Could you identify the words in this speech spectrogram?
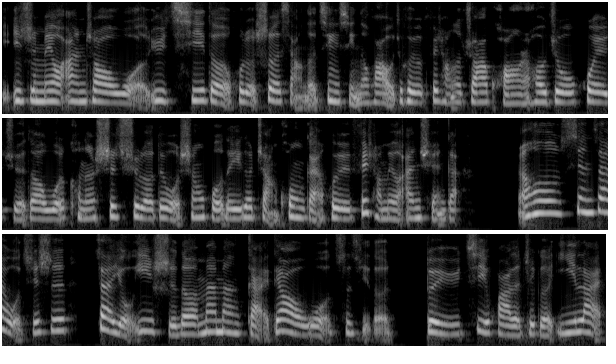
一直没有按照我预期的或者设想的进行的话，我就会非常的抓狂，然后就会觉得我可能失去了对我生活的一个掌控感，会非常没有安全感。然后现在我其实，在有意识的慢慢改掉我自己的对于计划的这个依赖，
